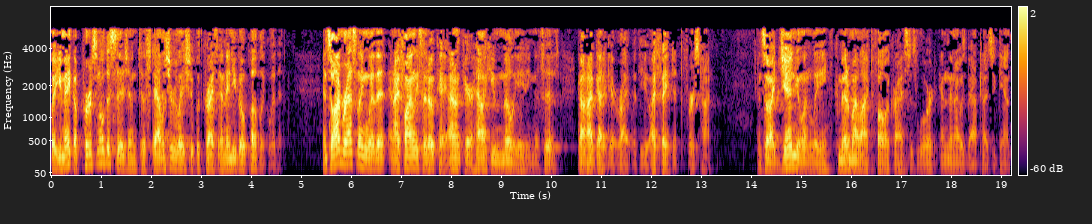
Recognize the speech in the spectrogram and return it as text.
But you make a personal decision to establish a relationship with Christ and then you go public with it. And so I'm wrestling with it and I finally said, okay, I don't care how humiliating this is. God, I've got to get right with you. I faked it the first time. And so I genuinely committed my life to follow Christ as Lord, and then I was baptized again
